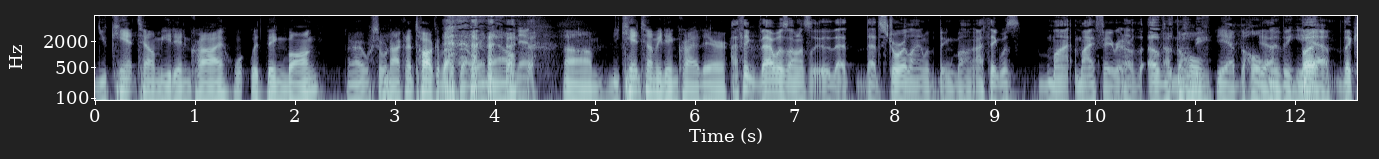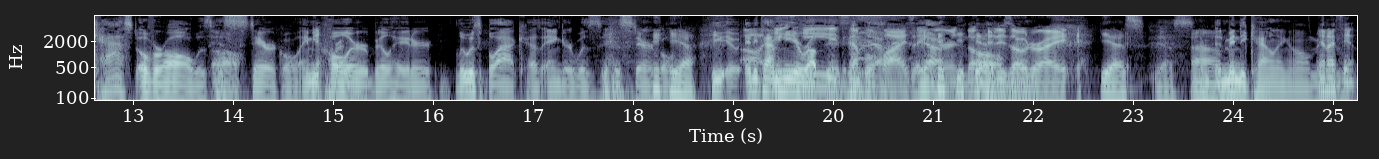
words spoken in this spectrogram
you can't tell me you didn't cry w- with Bing Bong. All right, so we're not going to talk about that right now. Yeah. um, you can't tell me you didn't cry there. I think that was honestly that that storyline with Bing Bong. I think was my my favorite of, the- of, Of the, the whole, yeah, the whole Yeah. movie. But yeah, the cast overall was Oh. hysterical. Amy Yeah. Poehler, Bill Hader, Lewis Black as Anger was hysterical. Yeah. he Uh, anytime he, erupted, he exemplifies yeah. anger in, Yeah. in his own right. yes. Yes, Um, and, and Mindy Kaling. Oh man, and I think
